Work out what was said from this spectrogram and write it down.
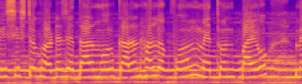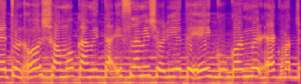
বিশিষ্ট ঘটেছে। তার মূল কারণ হলো পুং মেথুন, পায়ু, মেথুন ও সমকামিতা। ইসলামী শরীয়তে এই কুকর্মের একমাত্র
